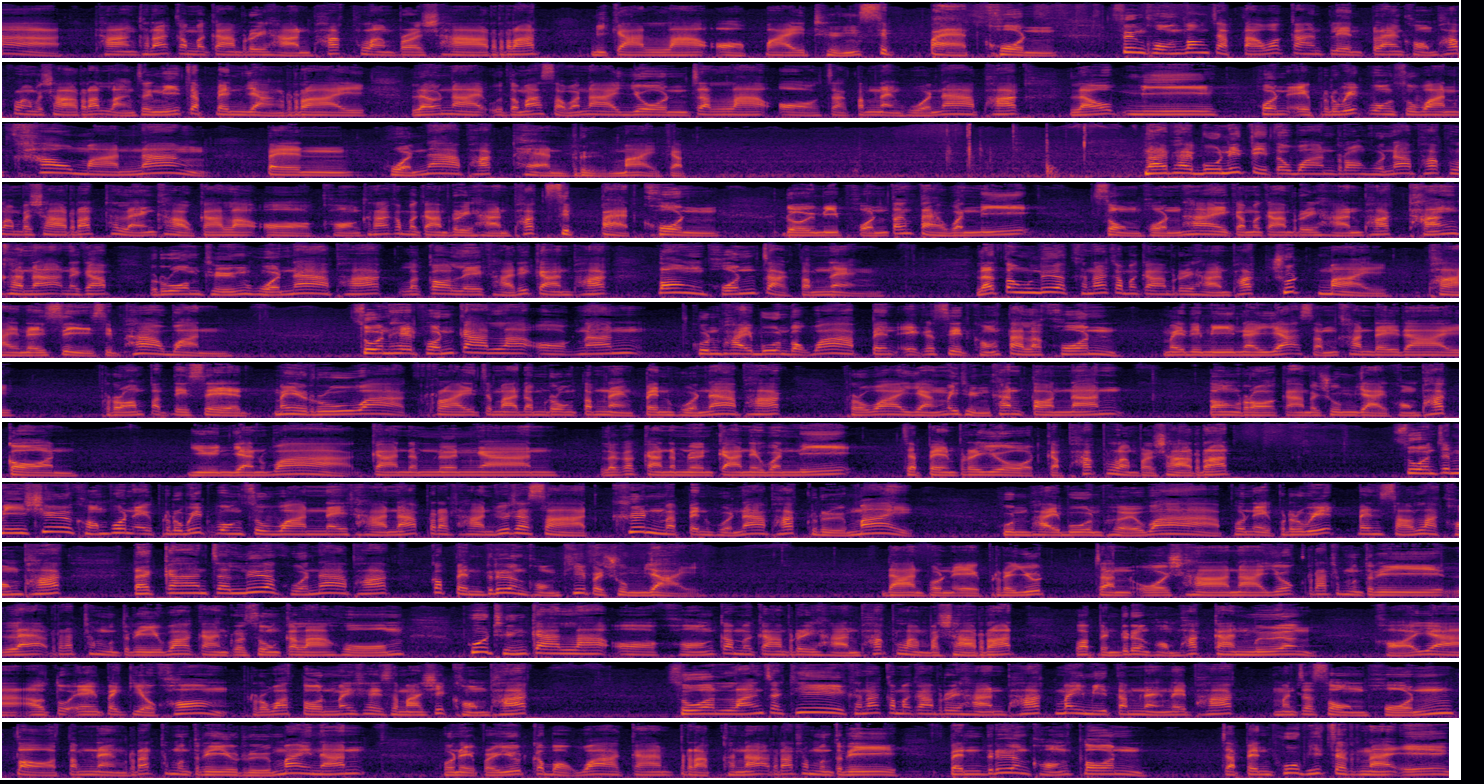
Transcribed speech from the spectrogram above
ทางคณะกรรมการบริหารพรรคพลังประชารัฐ มีการลาออกไปถึง 18 คน ซึ่งคงต้องจับตาว่าการเปลี่ยนแปลงของพรรคพลังประชารัฐหลังจากนี้จะเป็นอย่างไร แล้วนายอุตมะสวนายนจะลาออกจากตำแหน่งหัวหน้าพัก แล้วมีพลเอกประวิตยวงสุวรรณเข้ามานั่งเป็นหัวหน้าพักแทนหรือไม่ครับนายภัยบูลนิติตะวันรองหัวหน้าพักพลังประชารัฐแถลงข่าวการลาออกของคณะกรรมการบริหารพัก18 คน โดยมีผลตั้งแต่วันนี้ส่งผลให้กรรมการบริหารพักทั้งคณะนะครับ รวมถึงหัวหน้าพักแล้วก็เลขาธิการพักต้องพ้นจากตำแหน่ง และต้องเลือกคณะกรรมการบริหารพักชุดใหม่ภายใน 45 วัน ส่วนเหตุผลการลาออกนั้น คุณภัยบูลบอกว่าเป็นเอกสิทธิ์ของแต่ละคน ไม่ได้มีนัยยะสำคัญใด ๆ พร้อมปฏิเสธ ไม่รู้ว่าใครจะมาดำรงตำแหน่งเป็นหัวหน้าพัก เพราะว่ายังไม่ถึงขั้นตอนนั้น ต้องรอการประชุมใหญ่ของพักก่อน ยืนยันว่าการดำเนินงาน แล้วก็การดำเนินการในวันนี้ จะเป็นประโยชน์กับพักพลังประชารัฐ ส่วนจะมีชื่อของพลเอกประวิตยวงสุวรรณในฐานะประธานยุทธศาสตร์ขึ้นมาเป็นหัวหน้าพักหรือไม่ คุณภัยบูลเผยว่าพลเอกประวิตยเป็นเสาหลักของพัก แต่การจะเลือกหัวหน้าพักก็เป็นเรื่องของที่ประชุมใหญ่ ด้านพลเอกประยุทธ์จันโอชานายกรัฐมนตรี และรัฐมนตรีว่าการกระทรวงกลาโหม พูดถึงการลาออกของกรรมการบริหารพักพลังประชารัฐ ว่าเป็นเรื่องของพักการเมือง ขออย่าเอาตัวเองไปเกี่ยวข้อง เพราะว่าตนไม่ใช่สมาชิกของพัก ส่วนหลังจากที่คณะกรรมการบริหารพักไม่มีตำแหน่งในพักมันจะส่งผลต่อตำแหน่งรัฐมนตรีหรือไม่นั้นพลเอกประยุทธ์ก็บอกว่าการปรับคณะรัฐมนตรีเป็นเรื่องของตนจะเป็นผู้พิจารณาเอง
